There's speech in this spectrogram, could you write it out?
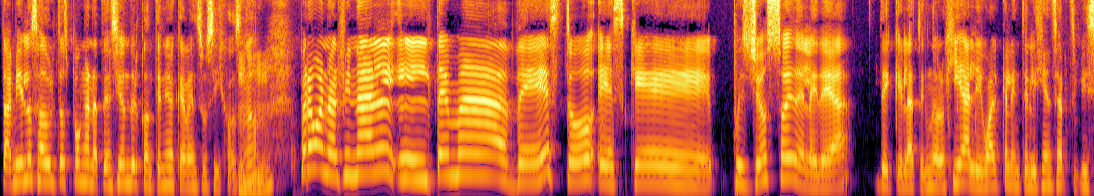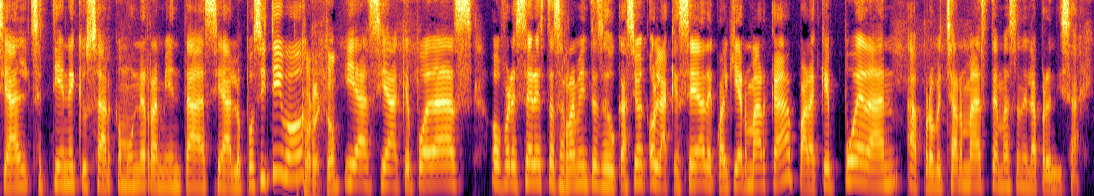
también los adultos pongan atención del contenido que ven sus hijos, ¿no? Pero bueno, al final el tema de esto es que pues yo soy de la idea de que la tecnología, al igual que la inteligencia artificial, se tiene que usar como una herramienta hacia lo positivo Correcto. y hacia que puedas ofrecer estas herramientas de educación o la que sea de cualquier marca para que puedan aprovechar más temas en el aprendizaje.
